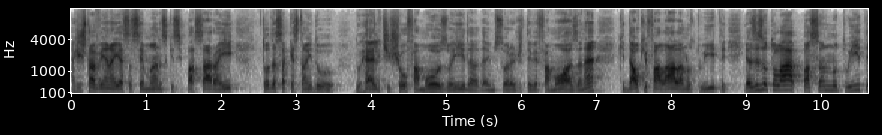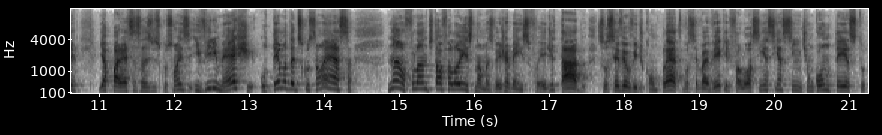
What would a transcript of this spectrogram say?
A gente está vendo aí essas semanas que se passaram aí, toda essa questão aí do, do reality show famoso aí, da, da, emissora de TV famosa, né? Que dá o que falar lá no Twitter. E às vezes eu tô lá passando no Twitter e aparecem essas discussões e vira e mexe, o tema da discussão é essa. Não, fulano de tal falou isso. Não, mas veja bem, isso foi editado. Se você ver o vídeo completo, você vai ver que ele falou assim, assim, assim, tinha um contexto.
